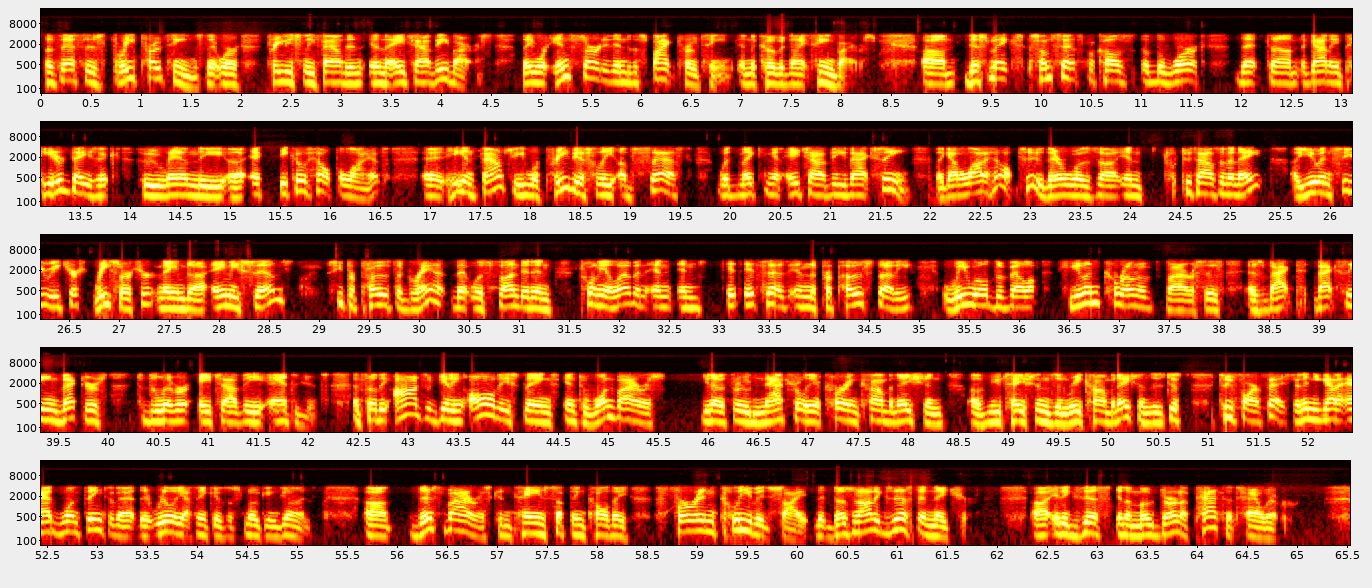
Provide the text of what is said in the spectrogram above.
possesses three proteins that were previously found in, in the HIV virus. They were inserted into the spike protein in the COVID 19 virus. Um, this makes some sense because of the work that um, a guy named Peter Daszak, who ran the uh, EcoHealth Alliance, uh, he and Fauci were previously obsessed with making an HIV vaccine. They got a lot of help too. There was uh, in 2008 a UNC researcher named uh, Amy Sims she proposed a grant that was funded in 2011, and, and it, it says in the proposed study, we will develop human coronaviruses as vac- vaccine vectors to deliver HIV antigens. And so the odds of getting all these things into one virus you know, through naturally occurring combination of mutations and recombinations is just too far fetched. And then you got to add one thing to that that really I think is a smoking gun. Uh, this virus contains something called a furin cleavage site that does not exist in nature. Uh, it exists in a Moderna patent, however.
